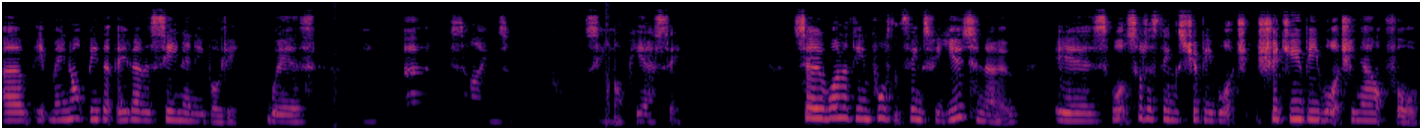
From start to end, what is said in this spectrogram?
uh, it may not be that they've ever seen anybody with um, early signs of what we call CRPSing. So one of the important things for you to know is what sort of things should be watch should you be watching out for?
